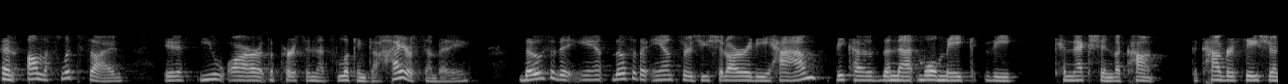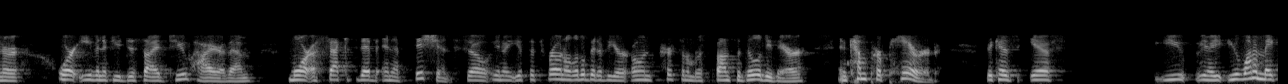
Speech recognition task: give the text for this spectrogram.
And on the flip side, if you are the person that's looking to hire somebody, those are the those are the answers you should already have because then that will make the connection, the con- the conversation, or or even if you decide to hire them, more effective and efficient. So you know you have to throw in a little bit of your own personal responsibility there and come prepared because if you you know you want to make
